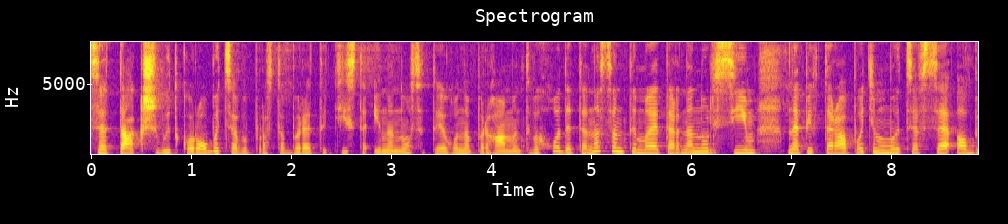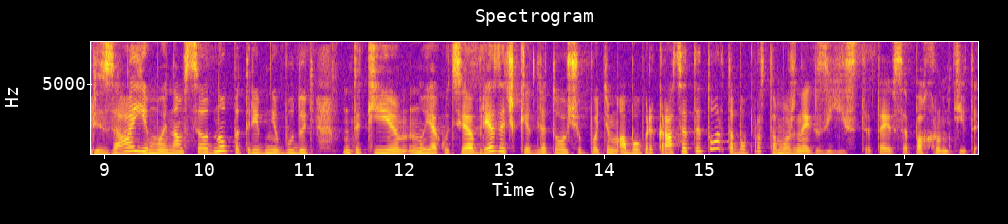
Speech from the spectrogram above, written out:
Це так швидко робиться, ви просто берете тісто і наносите його на пергамент. Виходите на сантиметр, на 0,7, на півтора. Потім ми це все обрізаємо, і нам все одно потрібні будуть такі, ну, як оці обрізочки, для того, щоб потім або прикрасити торт, або просто можна їх з'їсти та і все похрумтіти.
